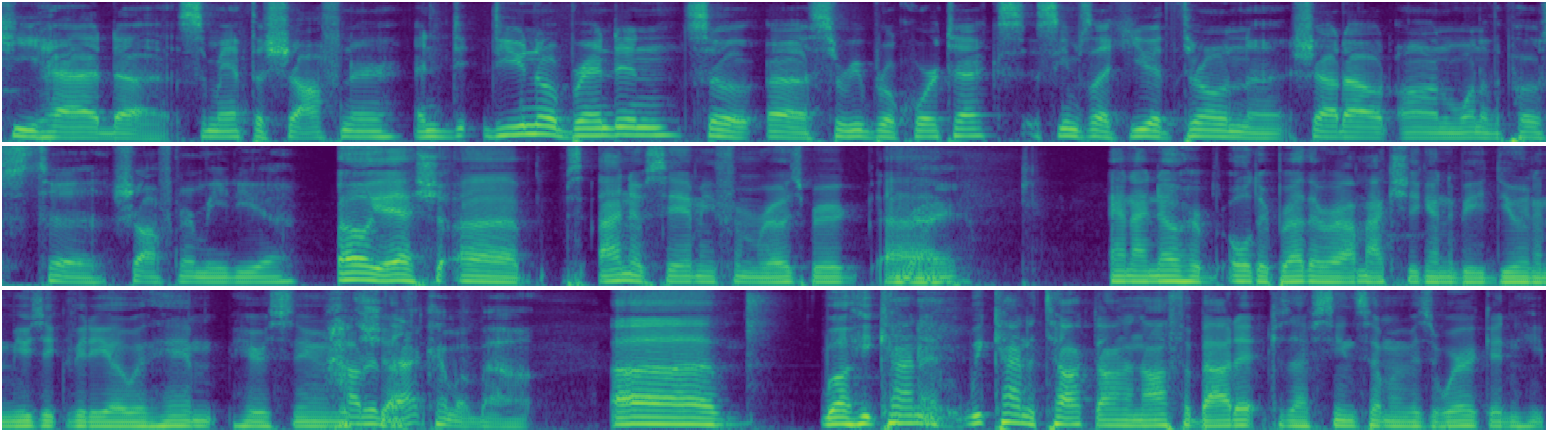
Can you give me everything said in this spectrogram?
He had uh, Samantha Schaffner, and d- do you know Brandon? So uh, Cerebral Cortex. It seems like you had thrown a shout out on one of the posts to Schaffner Media, Oh yeah, uh, I know Sammy from Roseburg, uh, right? And I know her older brother. I'm actually going to be doing a music video with him here soon. How did Shuff- that come about? Uh, well, he kind of we kind of talked on and off about it because I've seen some of his work and he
